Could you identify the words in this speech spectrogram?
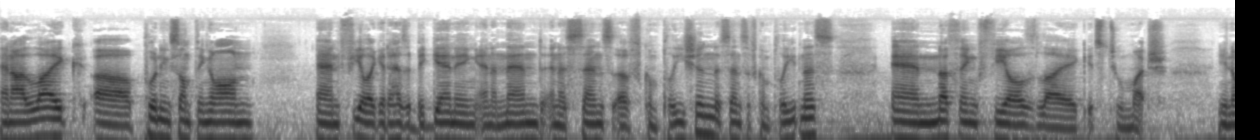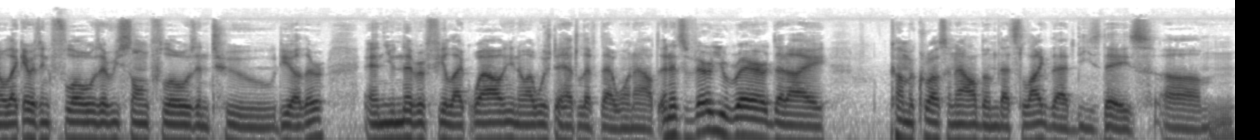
and I like uh, putting something on and feel like it has a beginning and an end and a sense of completion, a sense of completeness, and nothing feels like it's too much. You know, like everything flows, every song flows into the other, and you never feel like, wow, you know, I wish they had left that one out. And it's very rare that I come across an album that's like that these days. Um,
